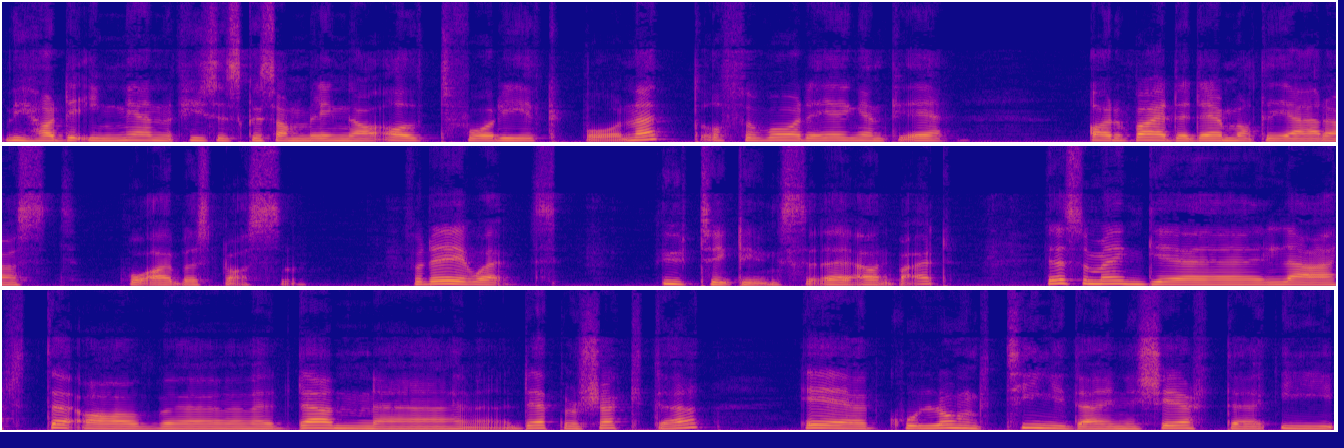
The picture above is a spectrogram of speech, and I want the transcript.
vi hadde ingen fysiske samlinger. Alt foregikk på nett, og så var det egentlig arbeidet det måtte gjøres på arbeidsplassen. For det er jo et utviklingsarbeid. Det som jeg lærte av den, det prosjektet, er hvor lang tid de initierte i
